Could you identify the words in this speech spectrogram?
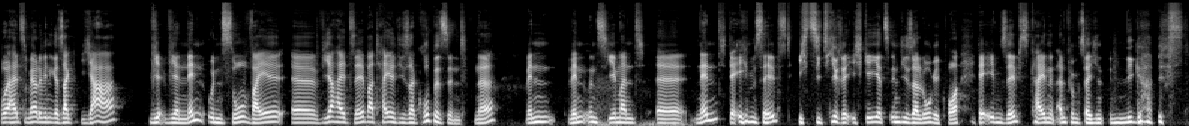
wo er halt so mehr oder weniger sagt, ja, wir, wir nennen uns so, weil äh, wir halt selber Teil dieser Gruppe sind, ne? Wenn, wenn uns jemand äh, nennt, der eben selbst, ich zitiere, ich gehe jetzt in dieser Logik vor, der eben selbst kein, in Anführungszeichen, Nigger ist.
